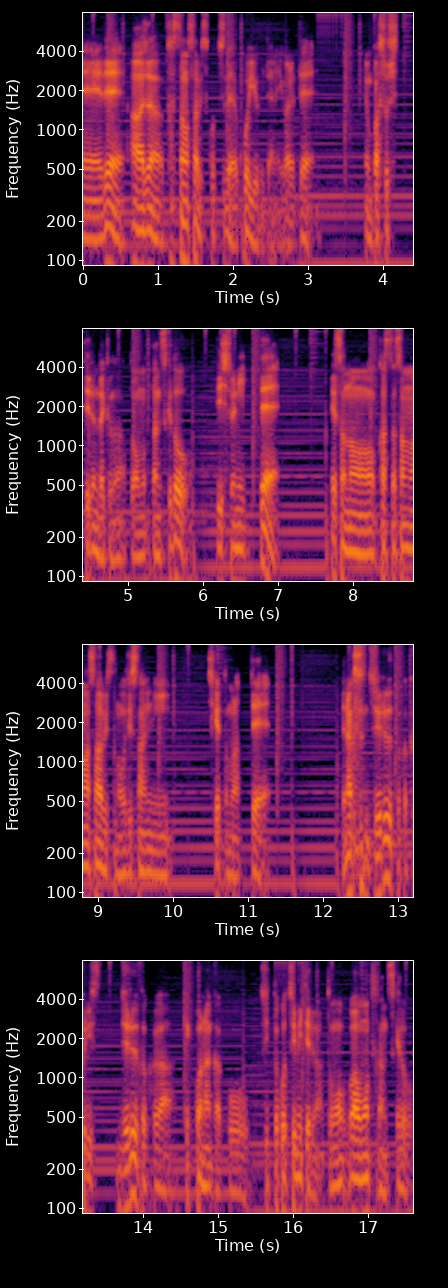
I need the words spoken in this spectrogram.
えーで、ああ、じゃあカスタマーサービスこっちだよ、来いよみたいな言われて、場所知ってるんだけどなと思ったんですけど、一緒に行って、で、そのカスタマーサービスのおじさんにチケットもらって、で、なんかそのジュルーとかクリス、ジュルーとかが結構なんかこう、じっとこっち見てるなとは思ってたんですけど、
